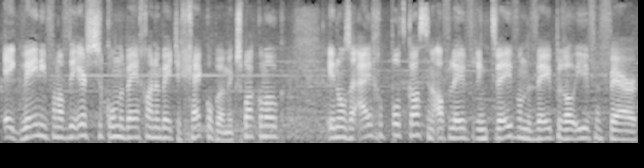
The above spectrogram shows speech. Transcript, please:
ik weet niet, vanaf de eerste seconde ben je gewoon een beetje gek op hem. Ik sprak hem ook in onze eigen podcast, in aflevering 2 van de VPRO IFFR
